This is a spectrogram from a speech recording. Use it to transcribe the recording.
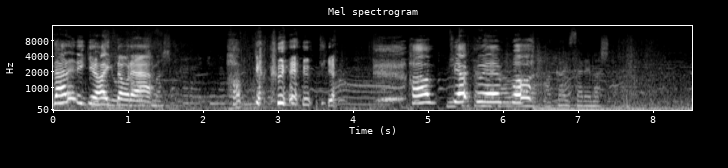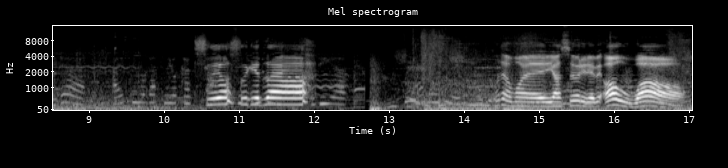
誰にキル入った俺。800円ってや。800円も。強すぎたよ。んでお前安よりレベル。あ、oh, ー。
